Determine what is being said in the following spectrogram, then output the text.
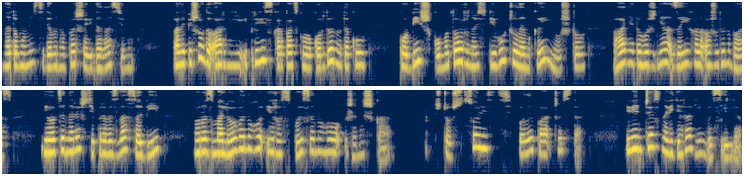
на тому місці, де вона вперше віддалась йому, але пішов до армії і привіз з карпатського кордону таку побіжку моторну й співучу лемкиню, що Ганя того ж дня заїхала аж у Донбас, і оце нарешті привезла собі розмальованого і розписаного женишка. Що ж, совість Пилипа чиста, і він чесно відіграв їм весілля.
